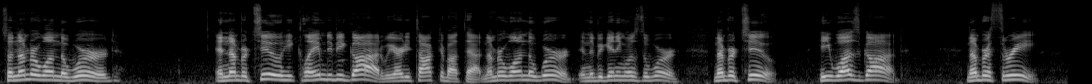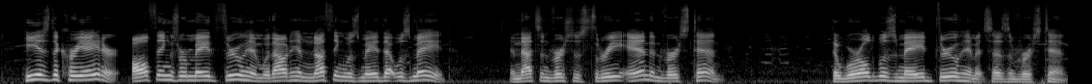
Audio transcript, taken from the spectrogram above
So number 1 the word And number two, he claimed to be God. We already talked about that. Number one, the Word. In the beginning was the Word. Number two, he was God. Number three, he is the Creator. All things were made through him. Without him, nothing was made that was made. And that's in verses 3 and in verse 10. The world was made through him, it says in verse 10.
